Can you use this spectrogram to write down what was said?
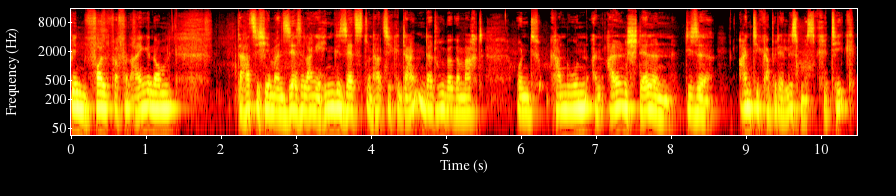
bin voll davon eingenommen. Da hat sich jemand sehr, sehr lange hingesetzt und hat sich Gedanken darüber gemacht und kann nun an allen Stellen diese Antikapitalismuskritik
